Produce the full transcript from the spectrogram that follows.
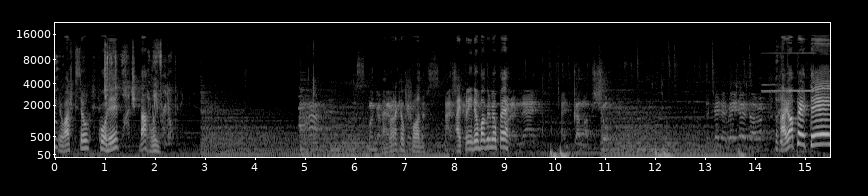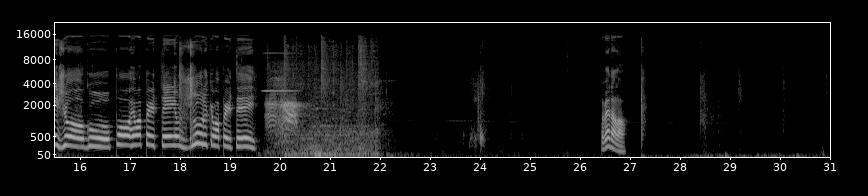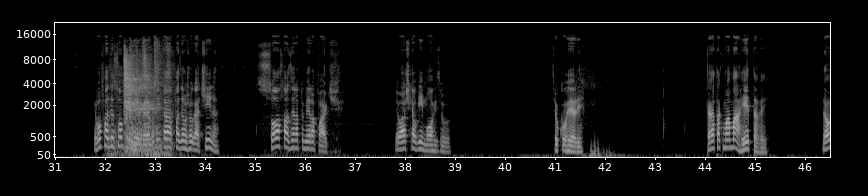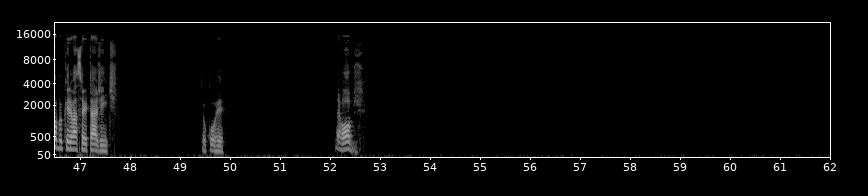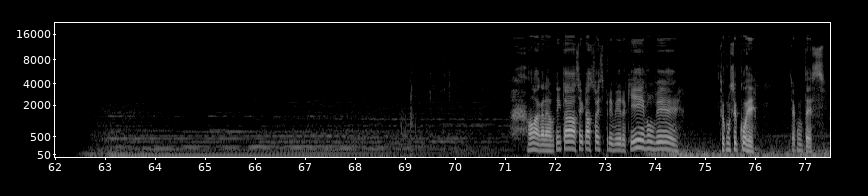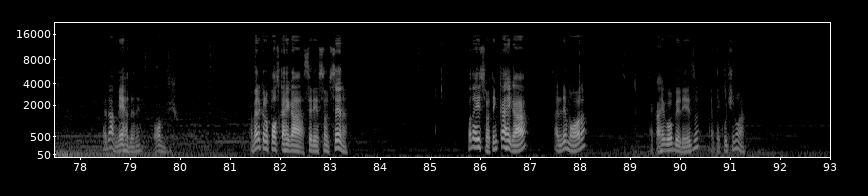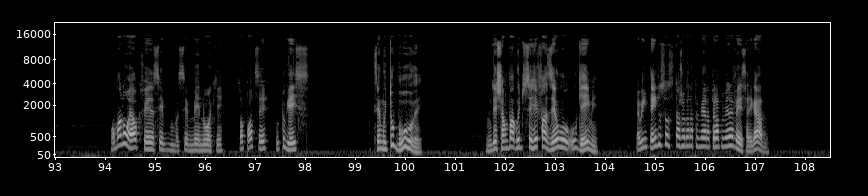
Eu acho que se eu correr, dá ruim. Agora que é o foda. Aí prendeu o bagulho no meu pé. Aí eu apertei, jogo! Porra, eu apertei, eu juro que eu apertei. Tá vendo, lá? Eu vou fazer só o primeiro, galera. Eu vou tentar fazer uma jogatina só fazendo a primeira parte. Eu acho que alguém morre se eu, se eu correr ali. O cara tá com uma marreta, velho. É óbvio que ele vai acertar a gente. Se eu correr. É óbvio. Vamos lá, galera. Vou tentar acertar só esse primeiro aqui. Vamos ver se eu consigo correr. O que acontece? Vai dar merda, né? Óbvio. Tá vendo que eu não posso carregar a seleção de cena? Olha isso, ó. Tem que carregar. Aí ele demora. Aí carregou, beleza. Aí tem que continuar. Foi o Manuel que fez esse, esse menu aqui. Só pode ser. Português. Você é muito burro, velho. Não deixar um bagulho de você refazer o, o game. Eu entendo se você tá jogando primeira, pela primeira vez, tá ligado?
